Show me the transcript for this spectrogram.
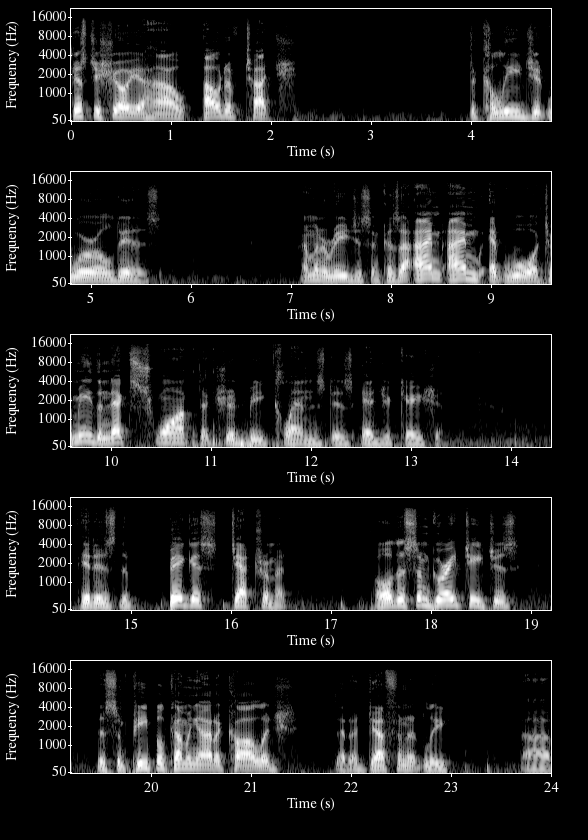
just to show you how out of touch the collegiate world is. I'm going to read you some because I'm, I'm at war. To me, the next swamp that should be cleansed is education. It is the biggest detriment. Oh, there's some great teachers. There's some people coming out of college that are definitely uh,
